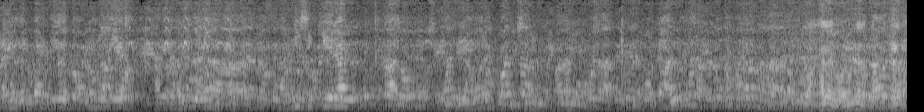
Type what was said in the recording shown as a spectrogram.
Después del partido, Pablo Núñez aclarando la afectó ni siquiera a los entrenadores cuando hicieron reclamos importantes. Bajarle el volumen a la computadora.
